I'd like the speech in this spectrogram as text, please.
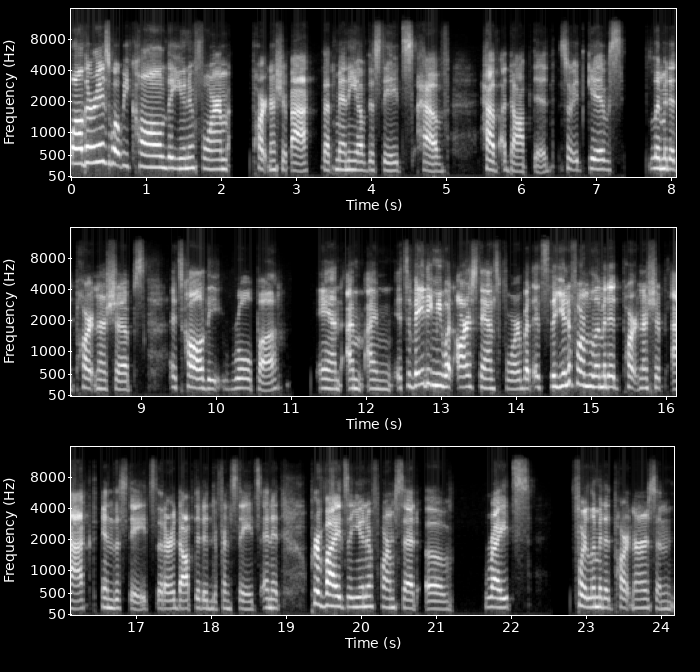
Well, there is what we call the Uniform Partnership Act that many of the states have have adopted. So it gives limited partnerships. It's called the RULPA, and I'm I'm it's evading me what R stands for, but it's the Uniform Limited Partnership Act in the states that are adopted in different states, and it provides a uniform set of rights for limited partners and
